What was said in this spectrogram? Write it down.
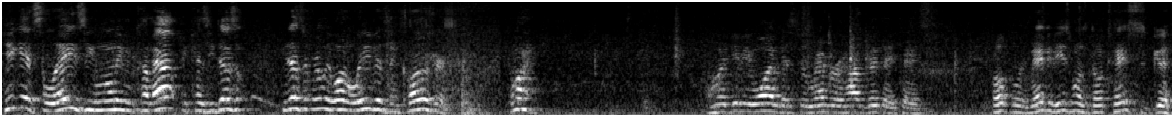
he gets lazy and won't even come out because he doesn't he doesn't really want to leave his enclosures. Come on. I'm gonna give you one just to remember how good they taste. Hopefully, maybe these ones don't taste as good.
